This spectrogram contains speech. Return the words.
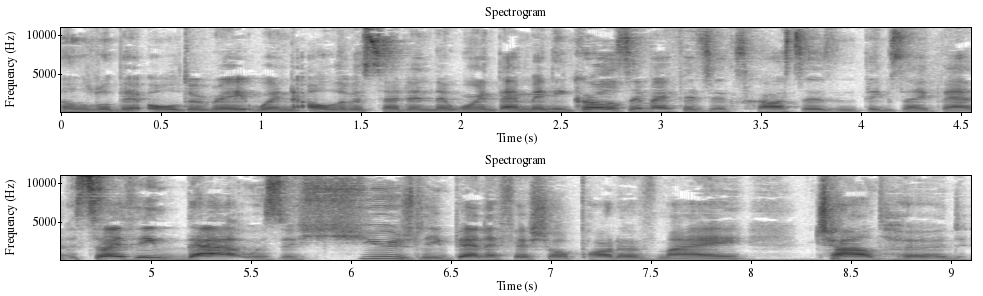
a little bit older, right? When all of a sudden there weren't that many girls in my physics classes and things like that. So I think that was a hugely beneficial part of my childhood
